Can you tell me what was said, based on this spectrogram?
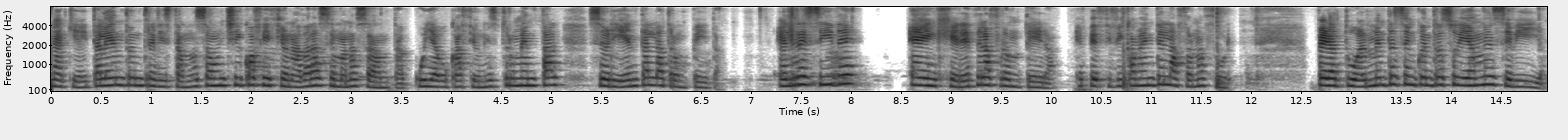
En Aquí hay talento, entrevistamos a un chico aficionado a la Semana Santa, cuya vocación instrumental se orienta en la trompeta. Él reside en Jerez de la Frontera, específicamente en la zona sur, pero actualmente se encuentra estudiando en Sevilla,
